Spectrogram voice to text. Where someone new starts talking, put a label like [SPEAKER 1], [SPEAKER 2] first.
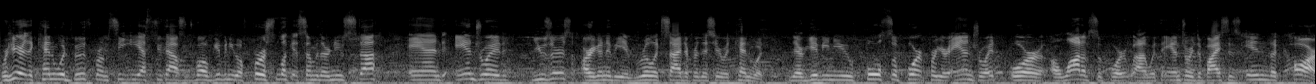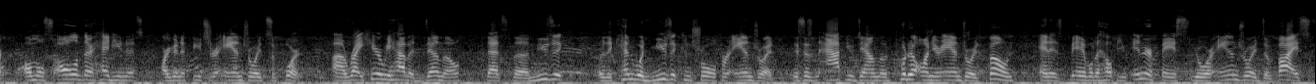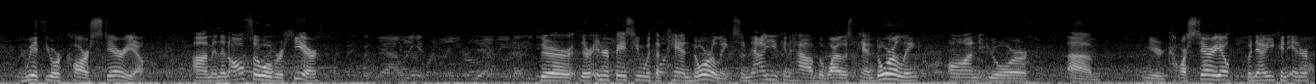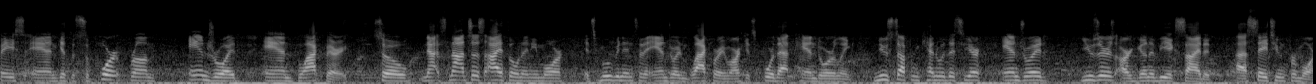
[SPEAKER 1] We're here at the Kenwood booth from CES 2012 giving you a first look at some of their new stuff and Android users are going to be real excited for this year with Kenwood. They're giving you full support for your Android or a lot of support uh, with Android devices in the car. Almost all of their head units are going to feature Android support. Uh, right here we have a demo that's the music or the Kenwood music control for Android. This is an app you download, put it on your Android phone and it's able to help you interface your Android device with your car stereo. Um, and then also over here, they're, they're interfacing with the Pandora link. So now you can have the wireless Pandora link on your, um, your car stereo, but now you can interface and get the support from Android and BlackBerry. So now it's not just iPhone anymore, it's moving into the Android and BlackBerry markets for that Pandora link. New stuff from Kenwood this year, Android users are gonna be excited. Uh, stay tuned for more.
